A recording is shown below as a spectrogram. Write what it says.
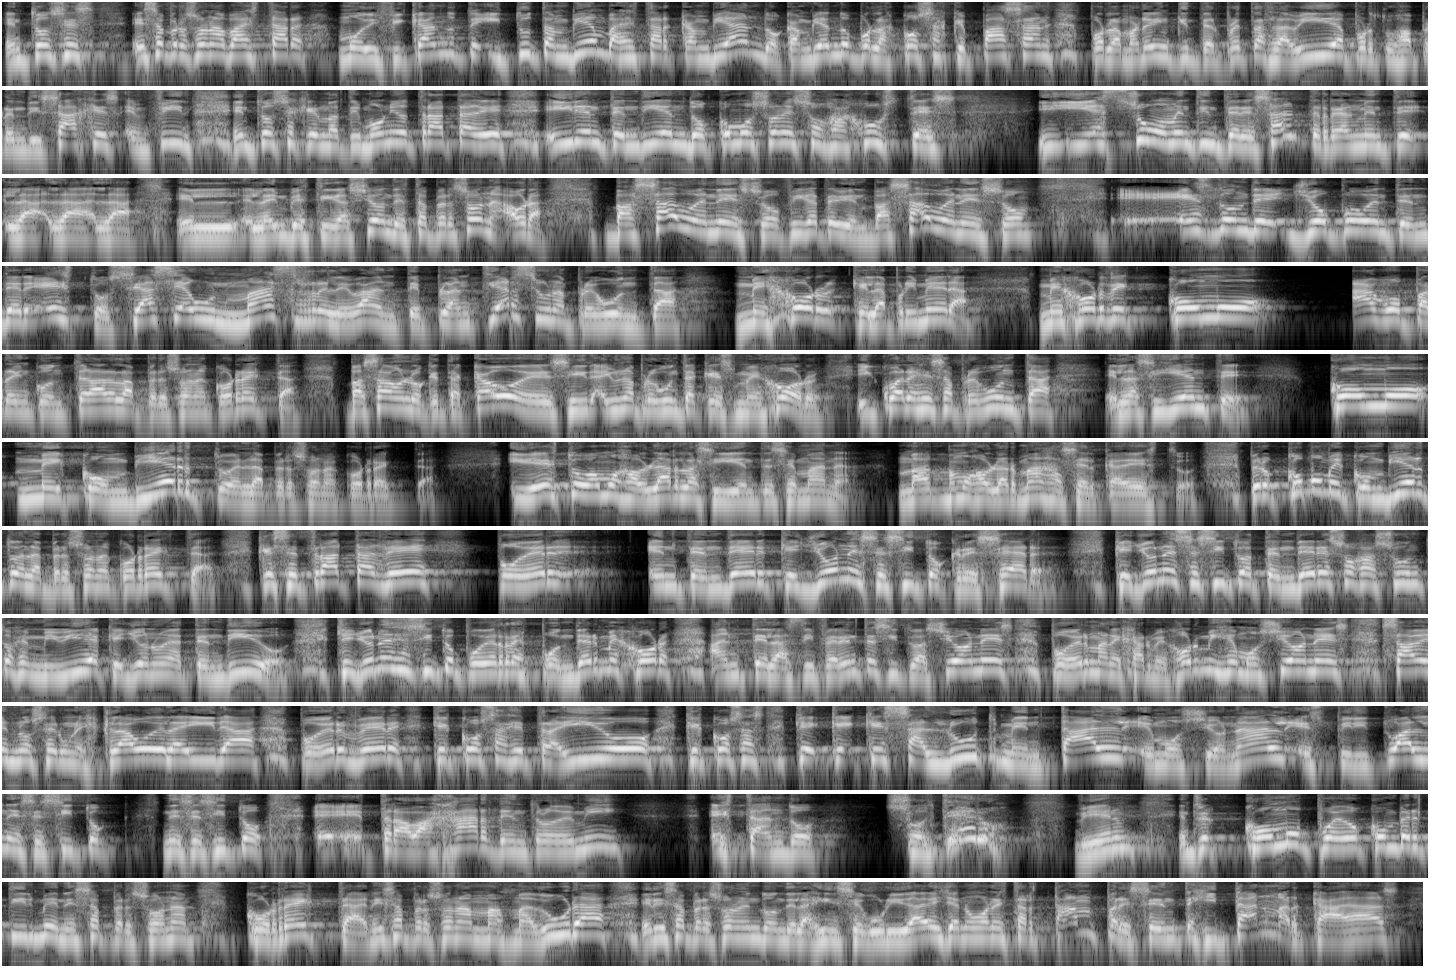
Entonces, esa persona va a estar modificándote y tú también vas a estar cambiando, cambiando por las cosas que pasan, por la manera en que interpretas la vida, por tus aprendizajes, en fin. Entonces, que el matrimonio trata de ir entendiendo cómo son esos ajustes y, es sumamente interesante realmente la, la, investigación de esta persona. Ahora, basado en eso, fíjate bien, basado en eso, eh, es donde yo puedo entender esto. Se hace aún más relevante plantearse una pregunta mejor que la primera, mejor de cómo hago para encontrar a la persona correcta? Basado en lo que te acabo de decir, hay una pregunta que es mejor. ¿Y cuál es esa pregunta? Es la siguiente. ¿Cómo me convierto en la persona correcta? Y de esto vamos a hablar la siguiente semana. Vamos a hablar más acerca de esto. Pero ¿cómo me convierto en la persona correcta? Que se trata de poder entender que yo necesito crecer, que yo necesito atender esos asuntos en mi vida que yo no he atendido, que yo necesito poder responder mejor ante las diferentes situaciones, poder manejar mejor mis emociones, sabes, no ser un esclavo de la ira, poder ver qué cosas he traído, qué cosas, qué, salud mental, emocional, espiritual necesito, necesito eh, trabajar dentro de mí, estando soltero. Bien, entonces, ¿cómo puedo convertirme en esa persona correcta, en esa persona más madura, en esa persona en donde las inseguridades ya no van a estar tan presentes y tan marcadas?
